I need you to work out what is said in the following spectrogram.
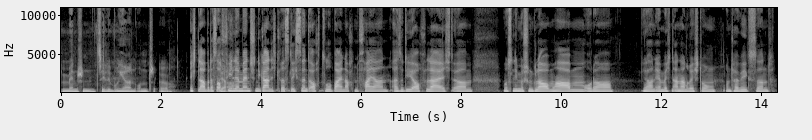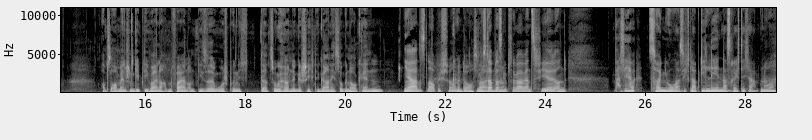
Menschen zelebrieren und äh, Ich glaube, dass auch viele Menschen, die gar nicht christlich sind, auch so Weihnachten feiern. Also die auch vielleicht ähm, muslimischen Glauben haben oder ja in irgendwelchen anderen Richtungen unterwegs sind. ob es auch Menschen gibt, die Weihnachten feiern und diese ursprünglich dazugehörende Geschichte gar nicht so genau kennen. Ja, das glaube ich schon. Könnte auch sein. Ich glaube, das ne? gibt sogar ganz viel. Und was ich aber, Zeugen Jehovas, ich glaube, die lehnen das richtig ab, ne?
